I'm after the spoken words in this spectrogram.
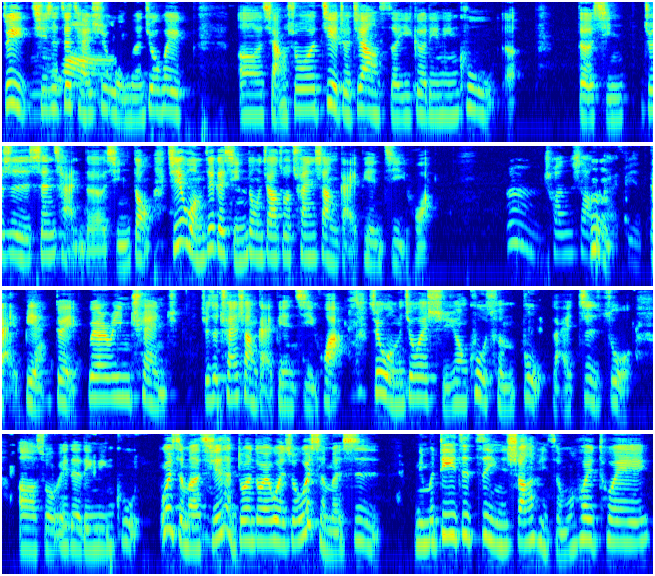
所以其实这才是我们就会呃想说，借着这样子的一个零零库的的行，就是生产的行动。其实我们这个行动叫做穿上改变计划。嗯，穿上改变，改变对，wearing change 就是穿上改变计划。所以我们就会使用库存布来制作呃所谓的零零库。为什么？其实很多人都会问说，为什么是？你们第一支自营商品怎么会推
